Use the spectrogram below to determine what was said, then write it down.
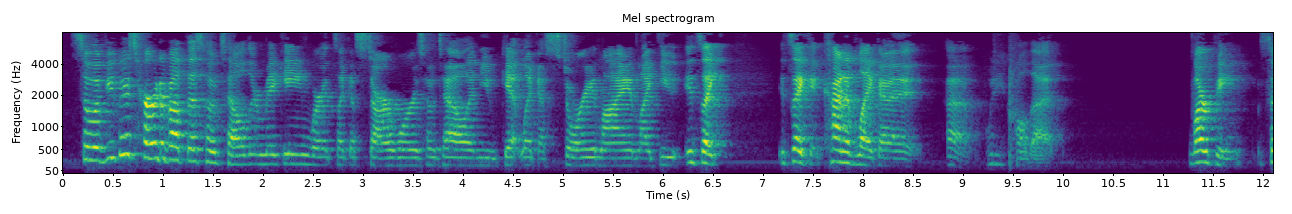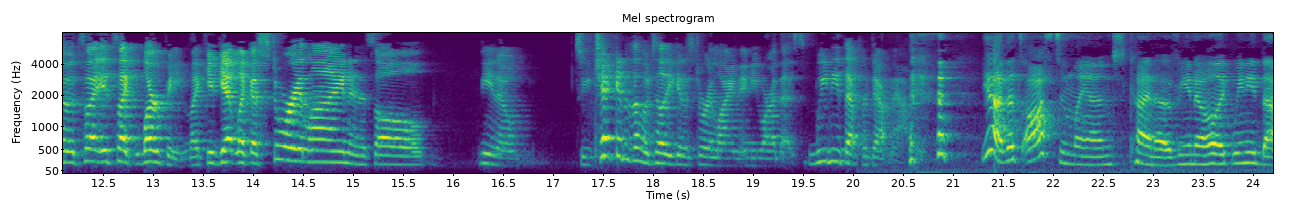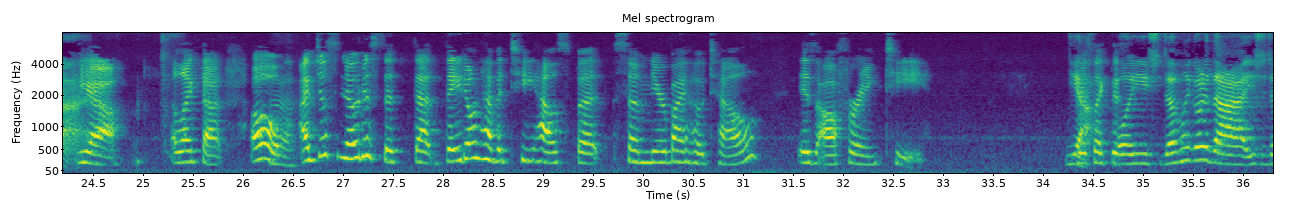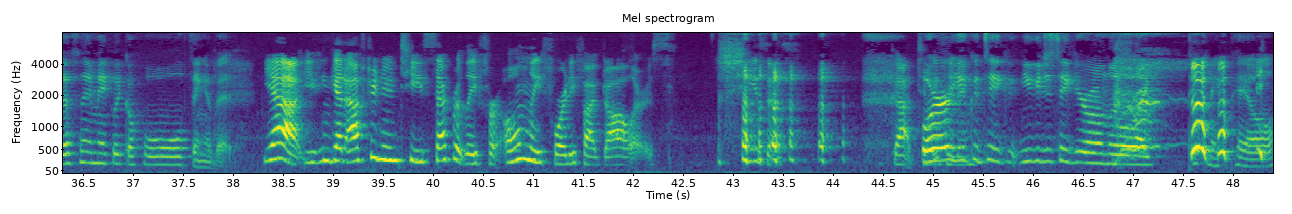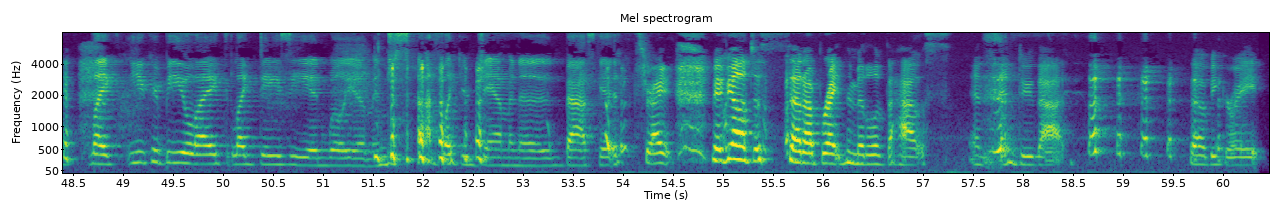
So have you guys heard about this hotel they're making where it's like a Star Wars hotel and you get like a storyline like you it's like it's like kind of like a uh, what do you call that? LARPing. So it's like it's like LARPing. Like you get like a storyline and it's all you know so you check into the hotel, you get a storyline and you are this. We need that for Downton. yeah, that's Austenland, kind of. You know, like we need that. Yeah, I like that. Oh, Yeah. I've just noticed that that they don't have a tea house, but some nearby hotel is offering tea. yeah. There's, like, this- Well, you should definitely go to that. You should definitely make like a whole thing of it. Yeah, you can get afternoon tea separately for only forty five dollars. Jesus, got to. or you could take you could just take your own little like picnic pail. Like you could be like like Daisy and William and just have like your jam in a basket. That's right. Maybe I'll just set up right in the middle of the house and, and do that. That would be great.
